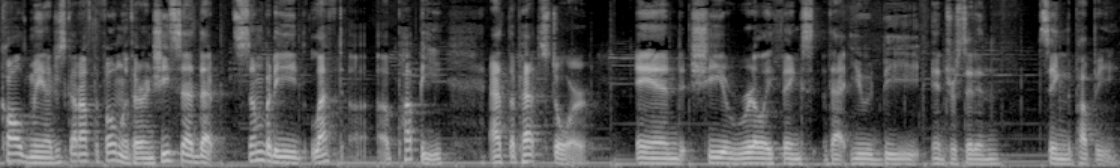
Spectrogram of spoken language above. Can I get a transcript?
called me. I just got off the phone with her, and she said that somebody left a puppy at the pet store, and she really thinks that you would be interested in seeing the puppy.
